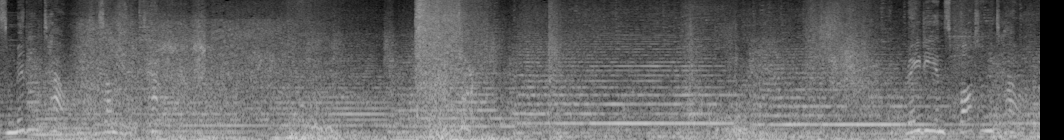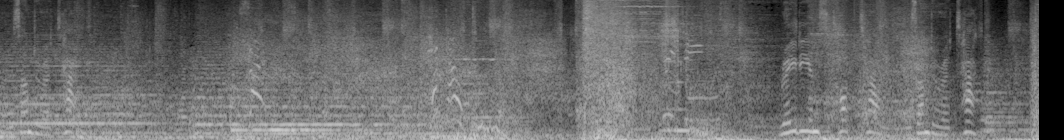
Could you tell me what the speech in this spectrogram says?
Dire's middle tower is under attack. Radiant's bottom tower is under attack. Radiant's top tower is under attack.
